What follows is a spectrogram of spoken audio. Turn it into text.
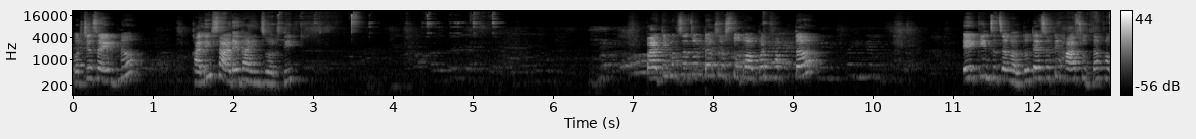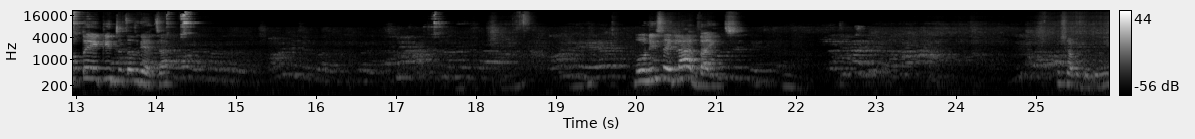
वरच्या साईडनं खाली साडे दहा इंच वरती. पाठीमागचा जो टक्स असतो तो आपण फक्त एक इंचचा घालतो. त्यासाठी हा सुद्धा फक्त एक इंचचाच घ्यायचा. दोन्ही साईडला अर्धा इंच अशा पद्धतीने.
